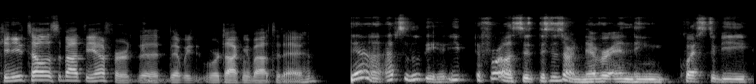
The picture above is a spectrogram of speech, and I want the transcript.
Can you tell us about the effort that, that we, we're talking about today? Yeah, absolutely. For us, this is our never ending quest to be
